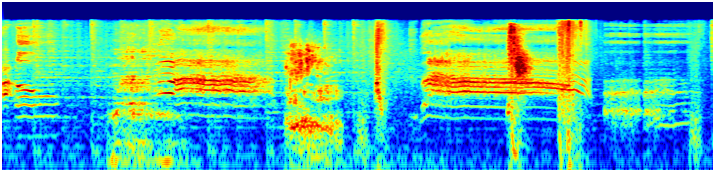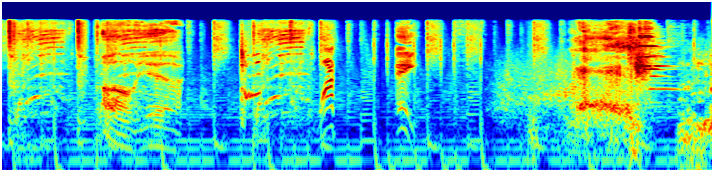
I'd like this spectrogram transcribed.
Uh-oh! Ah! Ah! Oh yeah. What? Hey! Oh, my God.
